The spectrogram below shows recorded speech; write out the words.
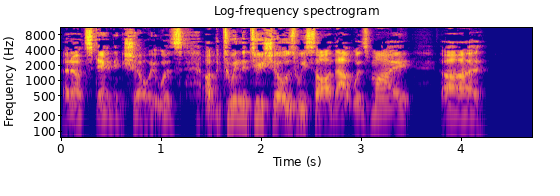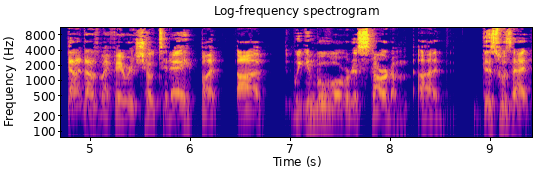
an outstanding show. It was uh, between the two shows we saw. That was my uh, that that was my favorite show today. But uh, we can move over to Stardom. Uh, this was at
